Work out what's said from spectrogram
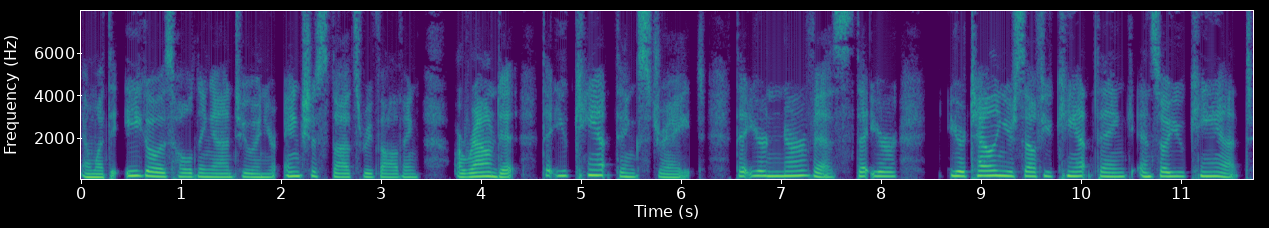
and what the ego is holding on to and your anxious thoughts revolving around it that you can't think straight that you're nervous that you're you're telling yourself you can't think and so you can't.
